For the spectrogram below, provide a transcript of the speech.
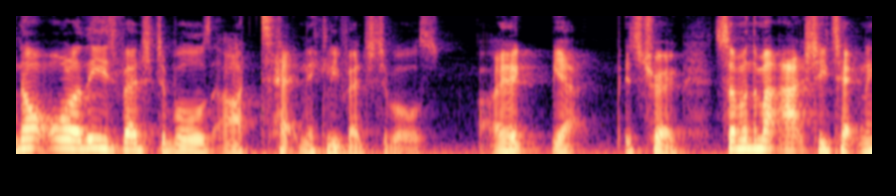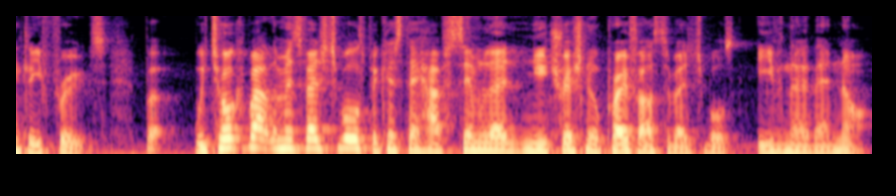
Not all of these vegetables are technically vegetables. I yeah, it's true. Some of them are actually technically fruits, but we talk about them as vegetables because they have similar nutritional profiles to vegetables, even though they're not.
